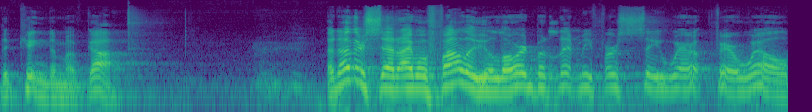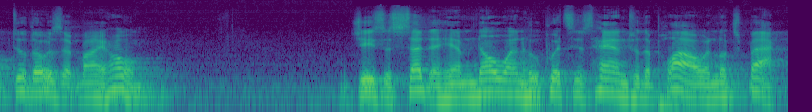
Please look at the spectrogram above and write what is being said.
the kingdom of God. Another said, I will follow you, Lord, but let me first say farewell to those at my home. Jesus said to him, No one who puts his hand to the plow and looks back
